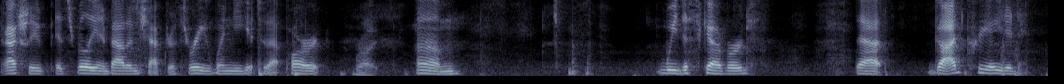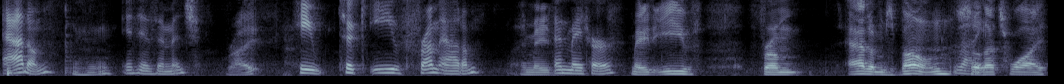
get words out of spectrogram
actually, it's really about in chapter 3 when you get to that part, right. um, we discovered that God created Adam hmm in his image. Right. He took Eve from Adam and made and made her. made Eve from Adam's bone, so Right. that's why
